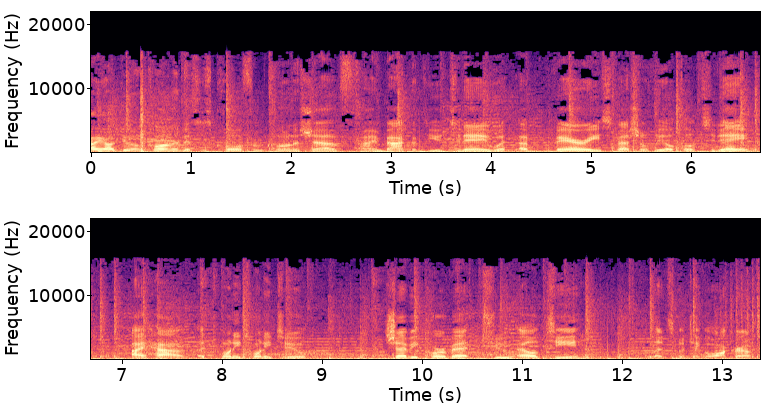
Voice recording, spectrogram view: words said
How y'all doing Kelowna? This is Cole from Kelowna Chev. I'm back with you today with a very special vehicle. Today I have a 2022 Chevy Corvette 2LT. Let's go take a walk around.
